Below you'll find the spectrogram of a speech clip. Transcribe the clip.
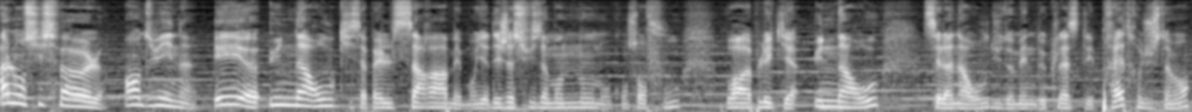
Alonsus Faol, Anduin et une Naru qui s'appelle Sarah, mais bon il y a déjà suffisamment de noms donc on s'en fout. Vous rappeler qu'il y a une Naru, c'est la Naru du domaine de classe des prêtres justement,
